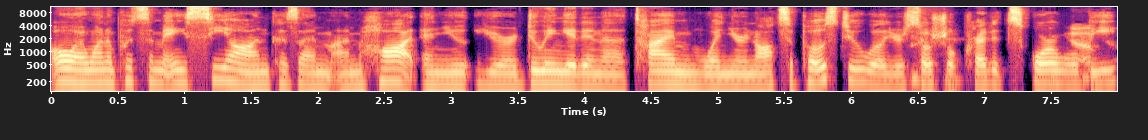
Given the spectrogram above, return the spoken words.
oh i want to put some ac on because i'm i'm hot and you you're doing it in a time when you're not supposed to well your social credit score will yep. be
